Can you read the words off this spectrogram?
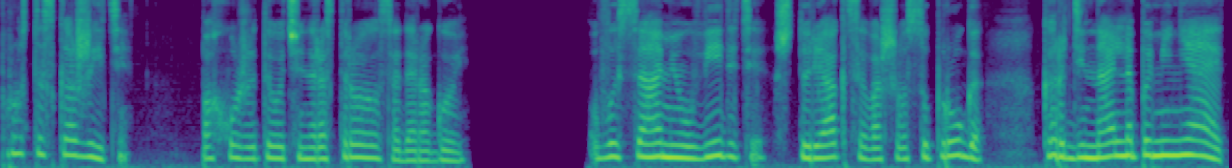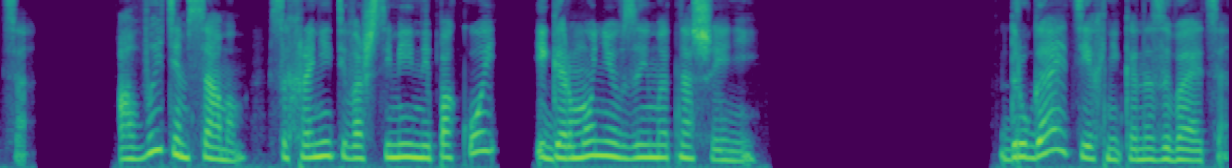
Просто скажите. Похоже, ты очень расстроился, дорогой. Вы сами увидите, что реакция вашего супруга кардинально поменяется. А вы тем самым сохраните ваш семейный покой и гармонию взаимоотношений. Другая техника называется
